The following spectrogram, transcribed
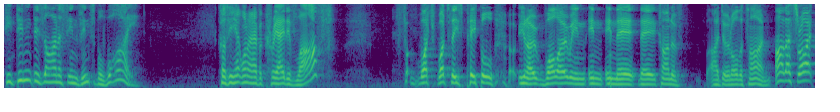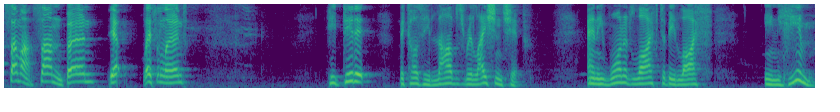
He didn't design us invincible. Why? Because he wanted to have a creative laugh? Watch, watch these people, you know, wallow in, in, in their, their kind of, I do it all the time. Oh, that's right, summer, sun, burn. Yep, lesson learned. He did it because he loves relationship and he wanted life to be life in him.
